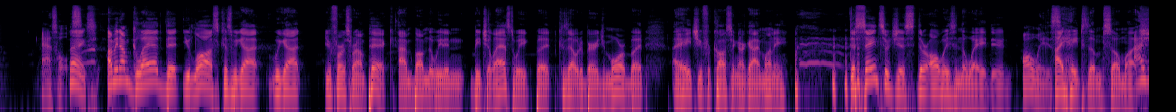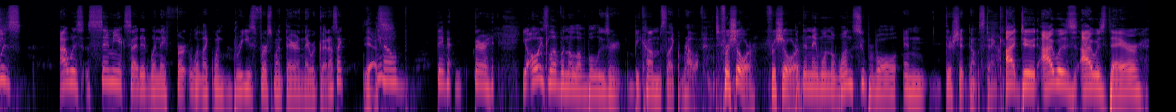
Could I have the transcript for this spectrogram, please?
Assholes. Thanks. I mean, I'm glad that you lost because we got we got your first round pick. I'm bummed that we didn't beat you last week, but because that would have buried you more. But I hate you for costing our guy money. the Saints are just they're always in the way, dude. Always. I hate them so much. I was I was semi excited when they first when, like when Brees first went there and they were good. I was like, yes. you know, they've they're you always love when the lovable loser becomes like relevant. for sure, for sure. But then they won the one Super Bowl and their shit don't stink. I dude, I was I was there.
